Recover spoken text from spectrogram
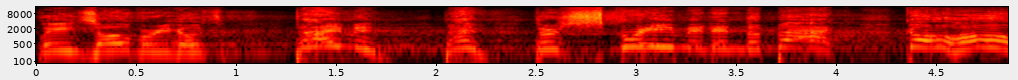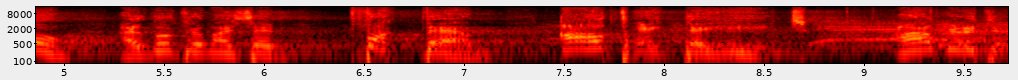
leans over. He goes, Diamond, Diamond, they're screaming in the back. Go home. I looked at him. I said, fuck them. I'll take the heat. I'm going to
